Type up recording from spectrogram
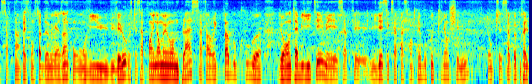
certains responsables de magasin qui ont envie du, vélo, parce que ça prend énormément de place, ça fabrique pas beaucoup euh, de rentabilité, mais l'idée c'est que ça fasse rentrer beaucoup de clients chez nous. Donc c'est à peu près le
